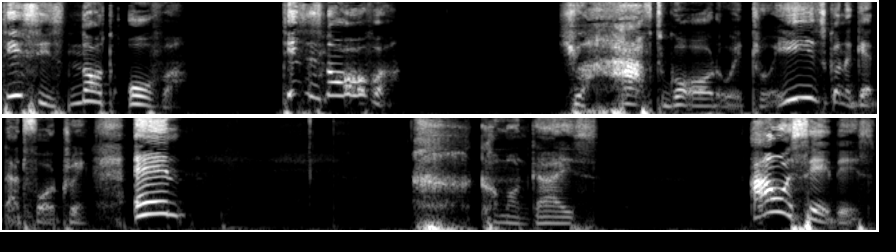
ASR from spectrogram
This is not over. This is not over. You have to go all the way through. He's gonna get that fourth ring. And come on, guys. I always say this.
